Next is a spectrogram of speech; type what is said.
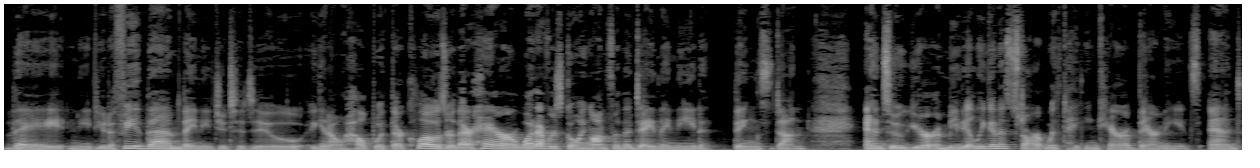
They need you to feed them. They need you to do, you know, help with their clothes or their hair or whatever's going on for the day. They need things done. And so you're immediately going to start with taking care of their needs. And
